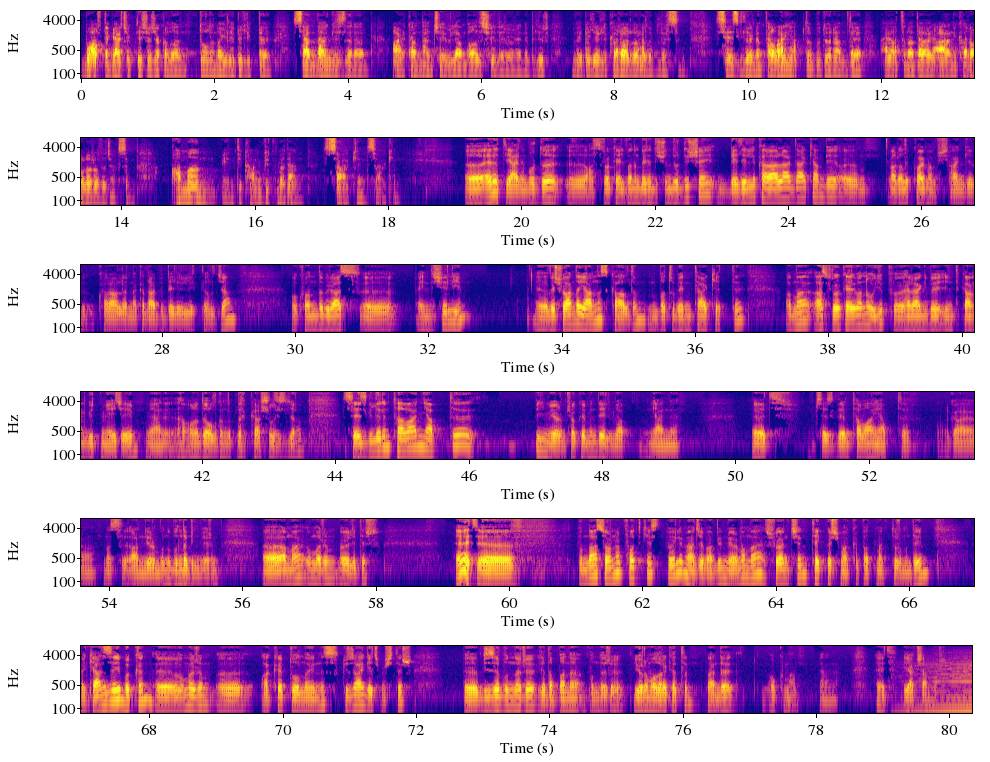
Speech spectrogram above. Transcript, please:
bu hafta gerçekleşecek olan Dolunay ile birlikte senden gizlenen, arkandan çevrilen bazı şeyleri öğrenebilir ve belirli kararlar alabilirsin. Sezgilerinin tavan yaptığı bu dönemde hayatına dair ani kararlar alacaksın. Aman intikam gütmeden sakin sakin. Ee, Evet yani burada e, Astrok Elvan'ın beni düşündürdüğü şey belirli kararlar derken bir e, aralık koymamış. Hangi kararlarına kadar bir belirlilik alacağım. O konuda biraz e, endişeliyim. Ve şu anda yalnız kaldım. Batu beni terk etti. Ama Astrok Elvan'a uyup herhangi bir intikam gütmeyeceğim. Yani onu da olgunlukla karşılaşacağım. Sezgilerim tavan yaptı. Bilmiyorum çok emin değilim. Yap, yani evet sezgilerim tavan yaptı. Gaya, nasıl anlıyorum bunu? Bunu da bilmiyorum. Ee, ama umarım öyledir. Evet, e, bundan sonra podcast böyle mi acaba bilmiyorum ama şu an için tek başıma kapatmak durumundayım. E, Kendinize iyi bakın. E, Umarım akrep dolunayınız güzel geçmiştir. E, Bize bunları ya da bana bunları yorum olarak atın. Ben de okumam. Yani evet, iyi akşamlar.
